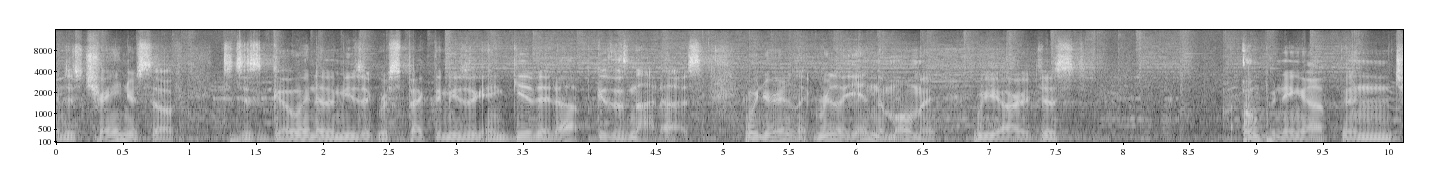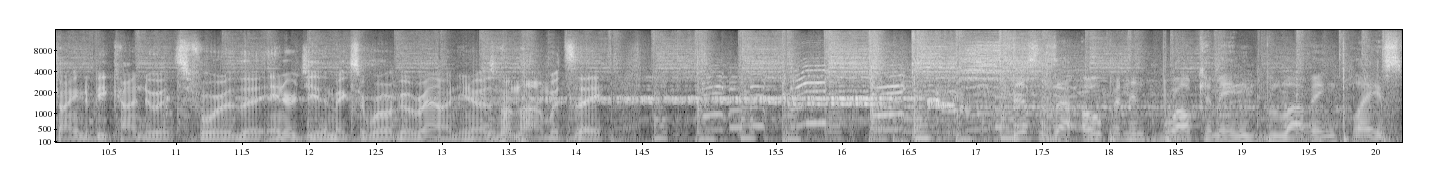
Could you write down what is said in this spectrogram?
And just train yourself to just go into the music, respect the music, and give it up because it's not us. When you're in, really in the moment, we are just opening up and trying to be conduits for the energy that makes the world go round, you know, as my mom would say. This is an open and welcoming, loving place.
